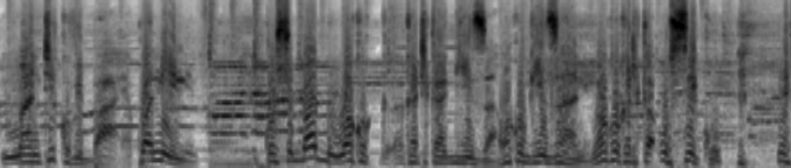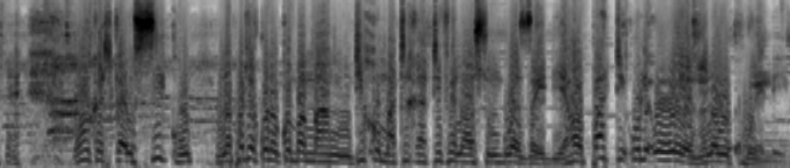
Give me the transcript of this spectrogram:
maandiko vibaya. Kwa nini? Kwa sababu wako katika giza, wako gizani, wako katika usiku wako katika usiku unapata kuona kwamba maandiko matakatifu yanawasumbua zaidi, hawapati ule uwezo na ukweli.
